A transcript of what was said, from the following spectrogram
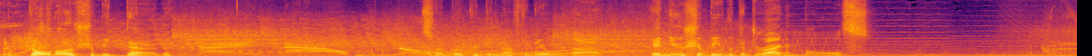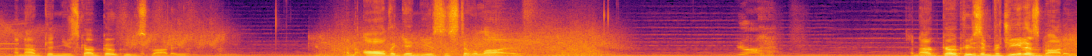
But Guldo should be dead. So Goku didn't have to deal with that. Ginyu should be with the Dragon Balls. And now Ginyu's got Goku's body. And all the Ginyus are still alive. And now Goku's in Vegeta's body.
